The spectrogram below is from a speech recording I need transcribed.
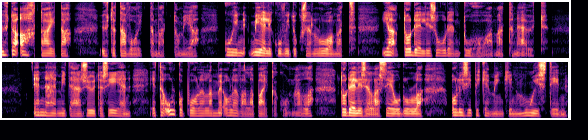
yhtä ahtaita, yhtä tavoittamattomia kuin mielikuvituksen luomat ja todellisuuden tuhoamat näyt. En näe mitään syytä siihen, että ulkopuolellamme olevalla paikkakunnalla, todellisella seudulla, olisi pikemminkin muistin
